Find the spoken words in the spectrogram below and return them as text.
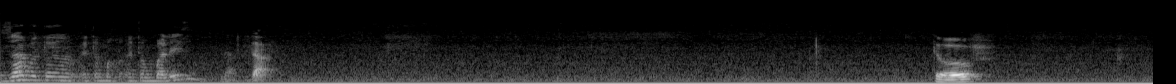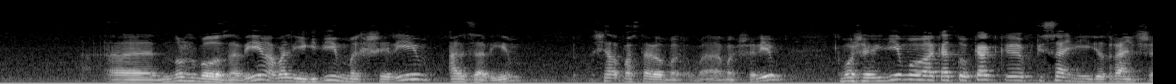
Зав это, это, это болезнь? Да. Да. То э, нужно было завим, а валь ягдим махшерим аль завим. Сначала поставил ма- ма- махшерим к мошеридиму, а как э, в Писании идет раньше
